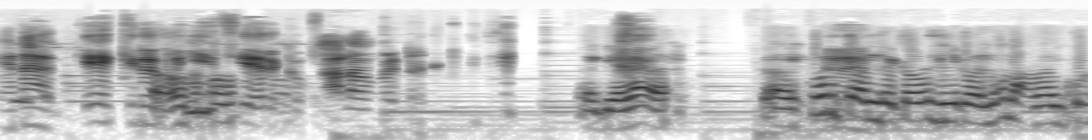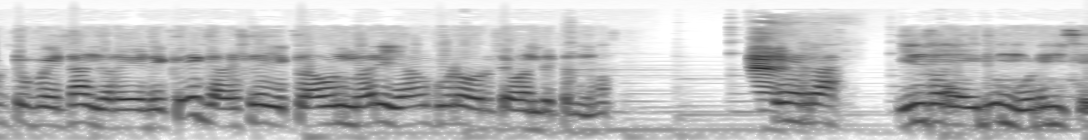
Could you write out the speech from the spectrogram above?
ஏன்னா கேக்குறதுக்கு ஈஸியா இருக்கும் ஃபாலோ பண்றது ஓகேவா அஹ் குறுக்க அந்த கவுசிக்கு வந்து அவன் கூட்டு போயிட்டான் அந்த ரைடுக்கு கடைசியில கிளவுன் மாதிரி என் கூட ஒருத்தன் வந்துட்டு இருந்தான். இந்த ரைடு முடிஞ்சு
